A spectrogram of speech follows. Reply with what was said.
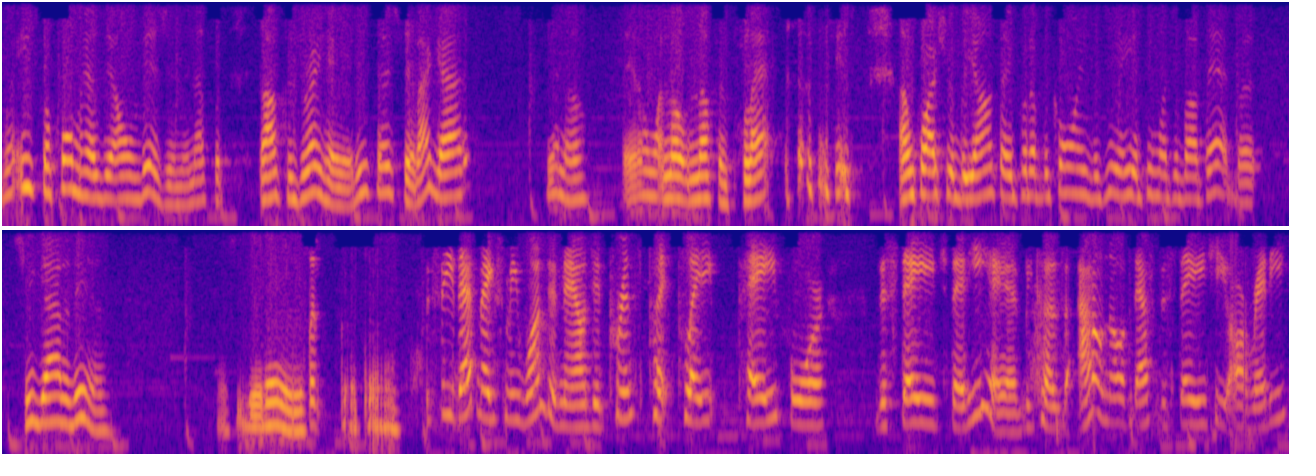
Well, each performer has their own vision, and that's what Dr. Dre had. He said, "Shit, I got it." You know, they don't want no nothing flat. I'm quite sure Beyonce put up the coins, but you didn't hear too much about that. But she got it in, and she did hers. But- but uh, See, that makes me wonder now, did Prince pay, play, pay for the stage that he had? Because I don't know if that's the stage he already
